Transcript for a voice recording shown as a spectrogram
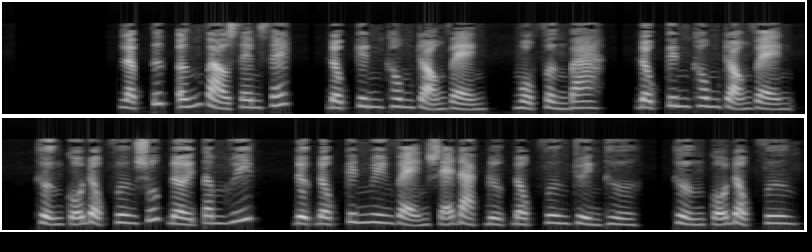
Lập tức ấn vào xem xét, độc kinh không trọn vẹn, 1 phần 3, độc kinh không trọn vẹn, thượng cổ độc vương suốt đời tâm huyết, được độc kinh nguyên vẹn sẽ đạt được độc vương truyền thừa, thượng cổ độc vương.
